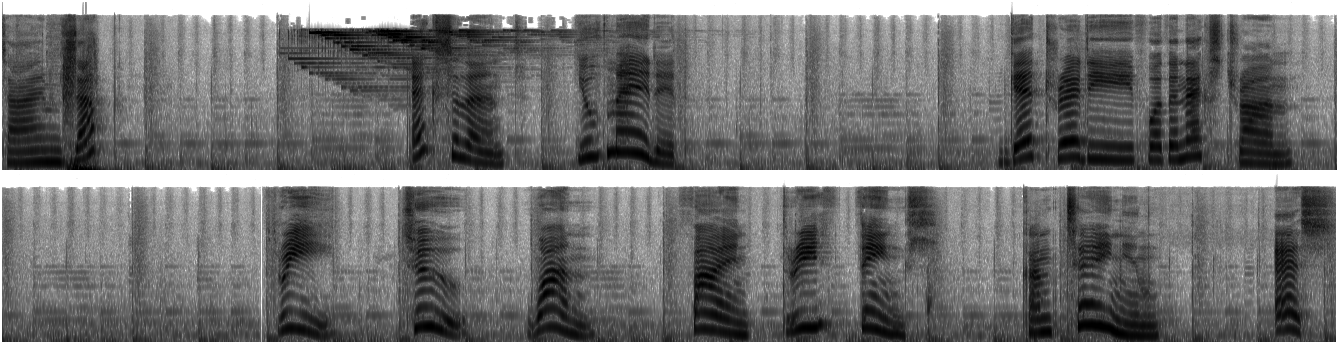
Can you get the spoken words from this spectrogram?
Time's up. Excellent! You've made it. Get ready for the next run. Three, two, one. Find three things containing S,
